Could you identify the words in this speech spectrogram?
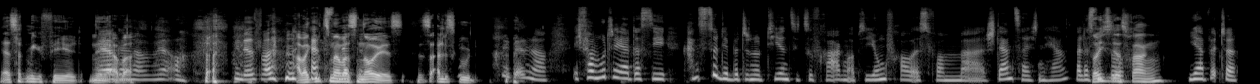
das hat mir gefehlt. Nee, ja, aber, genau, mir auch. Nee, aber gibt's mal was. Neues. Das ist alles gut. Genau. Ich vermute ja, dass sie. Kannst du dir bitte notieren, sie zu fragen, ob sie Jungfrau ist vom äh, Sternzeichen her? Weil das Soll ich Sie das fragen? Ja, bitte.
